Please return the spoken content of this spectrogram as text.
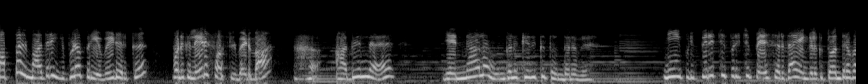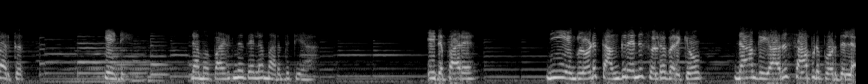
கப்பல் மாதிரி இவ்வளவு பெரிய வீடு இருக்கு உனக்கு லேடிஸ் ஹாஸ்டல் வேணுமா? அது இல்ல என்னால உங்களுக்கு எதுக்கு தொந்தரவு? நீ இப்படி பிரிச்சு பிரிச்சு பேசுறதா எங்களுக்கு தொந்தரவா இருக்கு. ஏண்டி நம்ம பழகினதெல்லாம் மறந்துட்டியா? இத பாரு. நீ எங்களோட தங்குறன்னு சொல்ற வரைக்கும் நாங்க யாரும் சாப்பிட போறதில்ல.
